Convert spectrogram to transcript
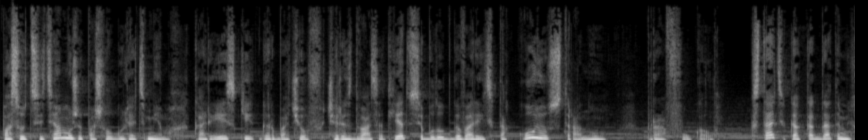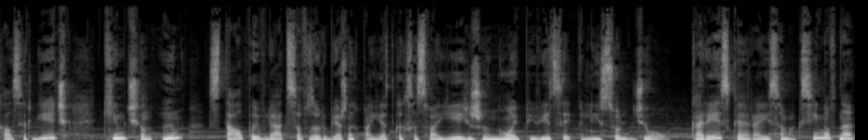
По соцсетям уже пошел гулять мем. Корейский Горбачев. Через 20 лет все будут говорить «такую страну профукал». Кстати, как когда-то Михаил Сергеевич, Ким Чен Ын стал появляться в зарубежных поездках со своей женой, певицей Ли Соль Джоу. Корейская Раиса Максимовна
